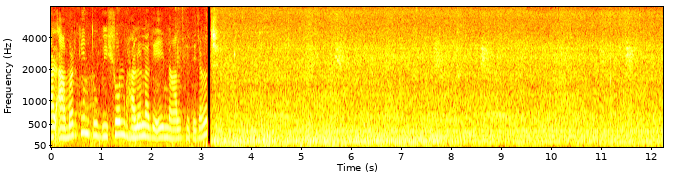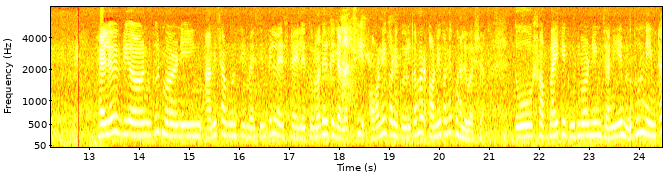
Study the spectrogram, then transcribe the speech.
আর আমার কিন্তু ভীষণ ভালো লাগে এই নাল খেতে, জানো হ্যালো এভরিওয়ান, গুড মর্নিং। আমি শ্রাবন্তী, মাই সিম্পল লাইফস্টাইলে তোমাদেরকে জানাচ্ছি অনেক অনেক ওয়েলকাম আর অনেক অনেক ভালোবাসা। তো সবাইকে গুড মর্নিং জানিয়ে নতুন দিনটা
